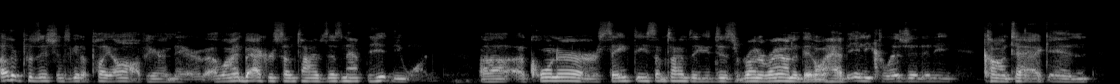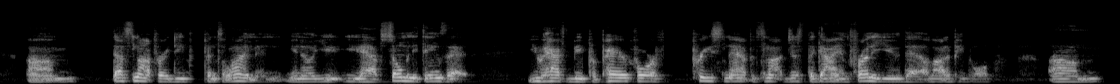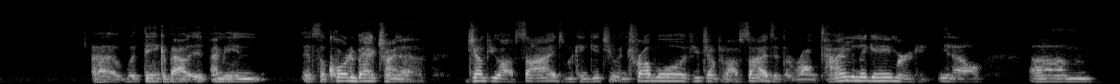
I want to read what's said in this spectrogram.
other positions get a play off here and there. A linebacker sometimes doesn't have to hit anyone uh, a corner or safety, sometimes they just run around and they don't have any collision, any contact, and um, that's not for a defensive lineman. You know, you you have so many things that you have to be prepared for pre-snap. It's not just the guy in front of you that a lot of people um, uh, would think about it. I mean, it's the quarterback trying to jump you off sides. We can get you in trouble if you're jumping off sides at the wrong time in the game, or you know. Um,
